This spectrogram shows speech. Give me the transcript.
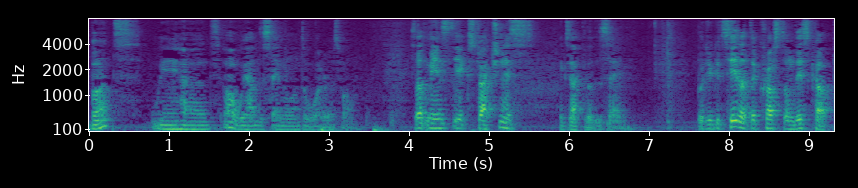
but we had, oh, we had the same amount of water as well. So that means the extraction is exactly the same. But you could see that the crust on this cup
